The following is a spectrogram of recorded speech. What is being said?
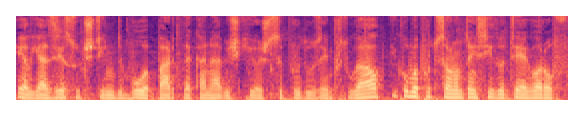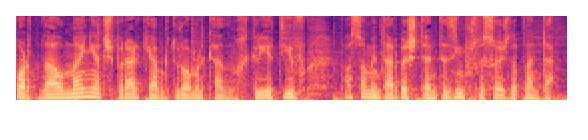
é aliás esse o destino de boa parte da cannabis que hoje se produz em Portugal, e como a produção não tem sido até agora o forte da Alemanha, é de esperar que a abertura ao mercado recreativo faça aumentar bastante as importações da planta.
